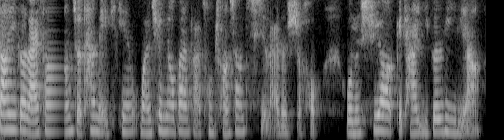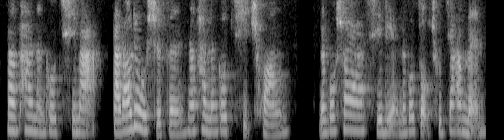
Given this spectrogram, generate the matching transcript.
当一个来访者他每天完全没有办法从床上起来的时候，我们需要给他一个力量，让他能够起码达到六十分，让他能够起床，能够刷牙洗脸，能够走出家门。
